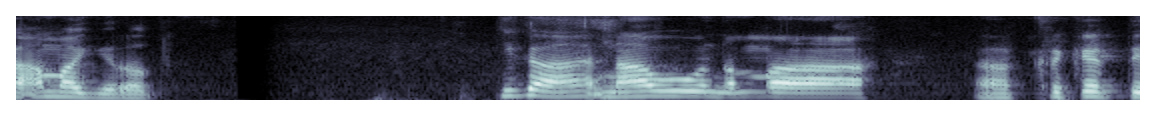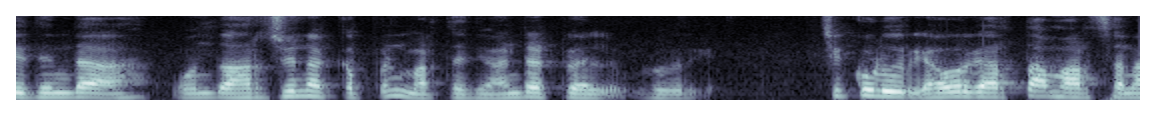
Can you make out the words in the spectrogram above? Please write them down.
ಕಾಮ್ ಆಗಿರೋದು. ಈಗ ನಾವು ನಮ್ಮ ಕ್ರಿಕೆಟ್ ಇದರಿಂದ ಒಂದು ಅರ್ಜುನ ಕಪ್ಪನ್ನು ಮಾಡ್ತಾ ಇದೀವಿ ಅಂಡರ್ ಟ್ವೆಲ್ ಹುಡುಗರಿಗೆ. ಚಿಕ್ಕ ಹುಡುಗರಿಗೆ, ಅವ್ರಿಗೆ ಅರ್ಥ ಮಾಡ್ಸೋಣ.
